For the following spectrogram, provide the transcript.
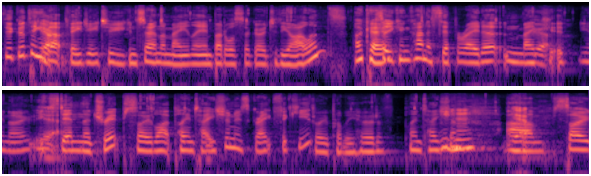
The good thing Yeah. about Fiji too, you can stay on the mainland, but also go to the islands. Okay. so you can kind of separate it and make Yeah. it, you know, Yeah. extend the trip. So like plantation is great for kids. Or you probably heard of plantation. Yeah. Um, so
